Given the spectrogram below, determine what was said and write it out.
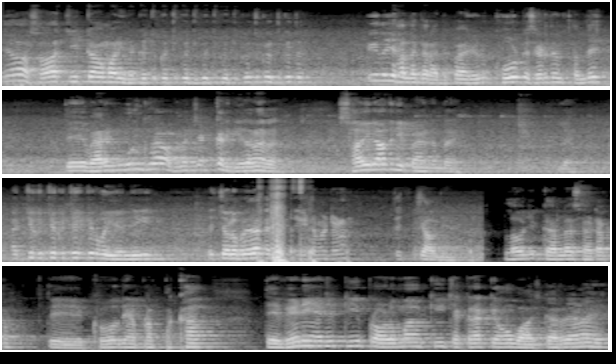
ਇਹ ਸਾਰਾ ਚੀਕਾਂ ਮਾਰੀ ਨਾ ਕਿਚ ਕਿਚ ਕਿਚ ਕਿਚ ਕਿਚ। ਕਿਚ ਕਿਚ ਕਿਚ ਇਹਦਾ ਹੀ ਹੱਲ ਕਰ ਅੱਜ ਭੈਣ ਜੀ, ਖੋਲ ਕੇ ਸਿੱਟ ਦੇ ਥੱਲੇ। ਤੇ ਵਾਇਰਿੰਗ ਵੂਰਿੰਗ ਖਰਾਬ ਹੋਣਾ ਚੈੱਕ ਕਰੀਏ ਇਹਦਾ ਨਾਲ। ਸਾਰੀ ਰਾਤ ਨਹੀਂ ਪੈਣ ਦਿੰਦਾ ਇਹ। ਲੈ ਆ ਚਿਕ ਚਿਕ ਚਿਕ ਹੋਈ ਜਾਂਦੀ ਹੈਗੀ। ਤੇ ਚਲੋ ਫਿਰ ਇਹਦਾ ਕਰੀਏ ਟ੍ਰੀਟਮੈਂਟ ਨਾ। ਤੇ ਚੱਲਦੇ ਹਾਂ। ਲਓ ਜੀ ਕਰ ਲਿਆ ਸੈਟਅਪ ਤੇ ਖੋਲਦੇ ਹਾਂ ਆਪਣਾ ਪੱਖਾ। ਤੇ ਵੇਹਣੇ ਅੱਜ ਕੀ ਪ੍ਰੋਬਲਮ ਆ, ਕੀ ਚੱਕਰ ਆ, ਕਿਉਂ ਆਵਾਜ਼ ਕਰ ਰਿਹਾ ਨਾ ਇਹ?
